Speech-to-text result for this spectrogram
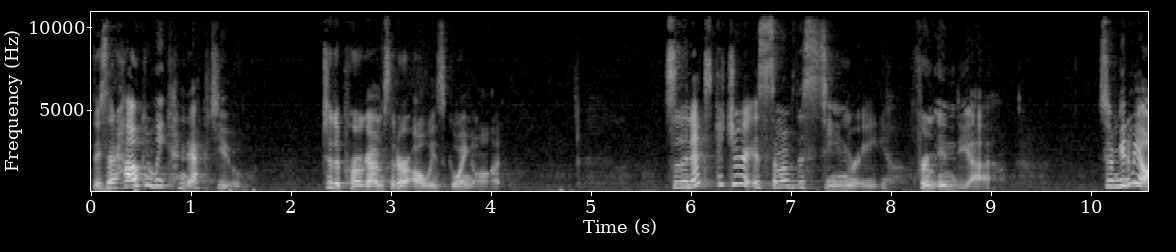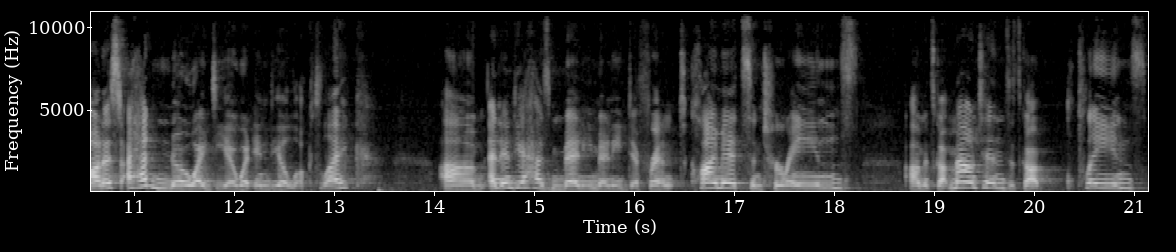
they said, how can we connect you to the programs that are always going on? So the next picture is some of the scenery from India. So I'm going to be honest, I had no idea what India looked like. Um, and India has many, many different climates and terrains. Um, it's got mountains, it's got plains.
